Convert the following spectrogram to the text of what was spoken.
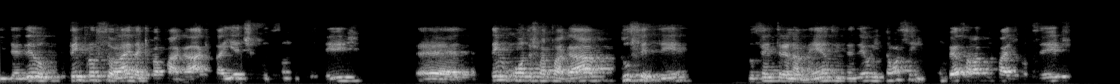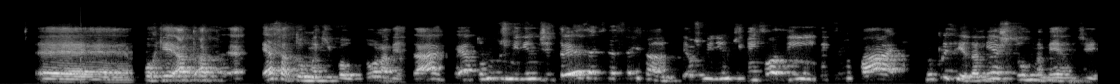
entendeu? Tem profissionais aqui para pagar, que está aí à disposição de vocês. É, tenho contas para pagar do CT, do centro de treinamento, entendeu? Então, assim, conversa lá com o pai de vocês, é, porque a, a, essa turma que voltou, na verdade, é a turma dos meninos de 13 a 16 anos, que é os meninos que vêm sozinhos, vêm sem o pai, não precisa. As minhas turmas mesmo de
